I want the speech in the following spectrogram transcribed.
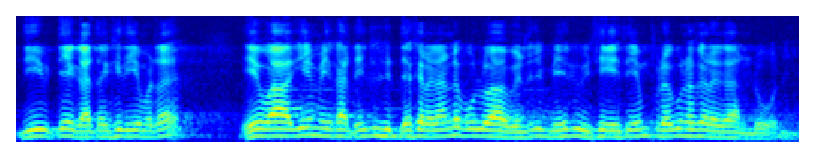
ජීවිතය ගත කිරීමට ඒ වාගේ මේ කටයුතු සිද්ධ කරගන්න පුළුවන් වෙන්නේ මේක විශේෂයෙන් ප්‍රගුණ කරගන්න ඕනේ.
